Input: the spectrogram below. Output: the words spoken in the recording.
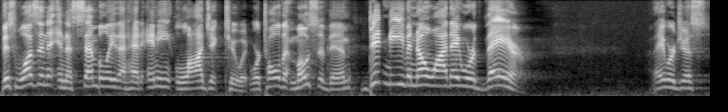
This wasn't an assembly that had any logic to it. We're told that most of them didn't even know why they were there. They were just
